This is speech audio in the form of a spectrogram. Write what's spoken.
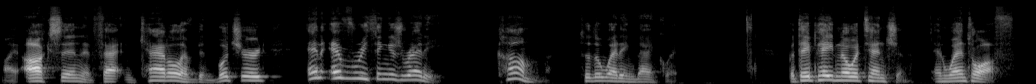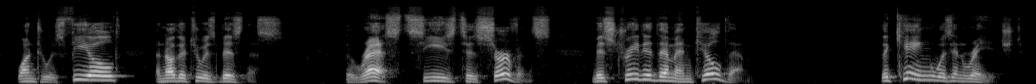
My oxen and fattened cattle have been butchered, and everything is ready. Come to the wedding banquet. But they paid no attention and went off, one to his field, another to his business. The rest seized his servants, mistreated them, and killed them. The king was enraged.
